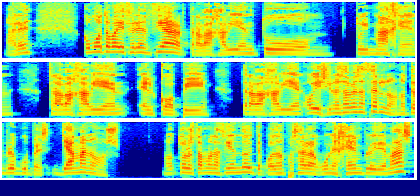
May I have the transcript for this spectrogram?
¿vale? ¿Cómo te va a diferenciar? Trabaja bien tu, tu imagen, trabaja bien el copy, trabaja bien. Oye, si no sabes hacerlo, no te preocupes, llámanos. Nosotros lo estamos haciendo y te podemos pasar algún ejemplo y demás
